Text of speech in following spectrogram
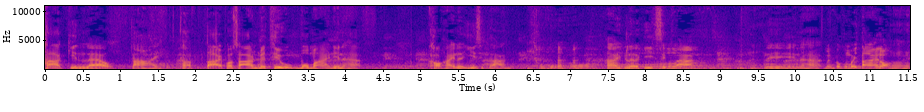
ถ้ากินแล้วตายครับตายเพราะสารเมทิลโบไมด์นี่นะฮะเขาให้เลย 20 ล้านโอ้โหให้เลย 20 ล้าน นี่นะฮะมันก็คงไม่ตายหรอกอืม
